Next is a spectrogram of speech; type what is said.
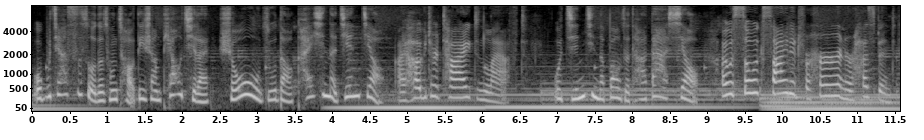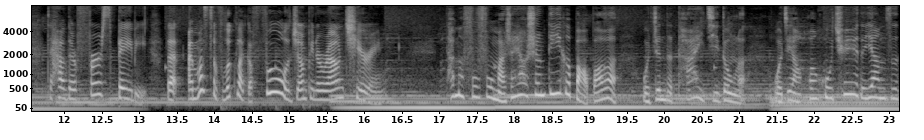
”我不加思索地从草地上跳起来，手舞足蹈，开心地尖叫。 I hugged her tight and laughed. 我紧紧地抱着她大笑。 I was so excited for her and her husband to have their first baby that I must have looked like a fool jumping around cheering. 他们夫妇马上要生第一个宝宝了，我真的太激动了。我这样欢呼雀跃的样子，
